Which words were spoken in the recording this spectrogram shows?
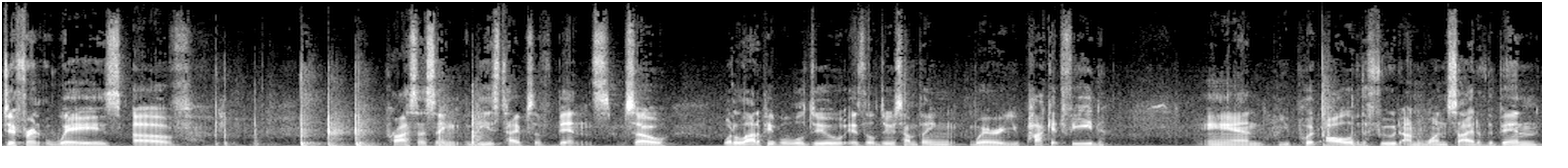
different ways of processing these types of bins. So what a lot of people will do is they'll do something where you pocket feed and you put all of the food on one side of the bin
